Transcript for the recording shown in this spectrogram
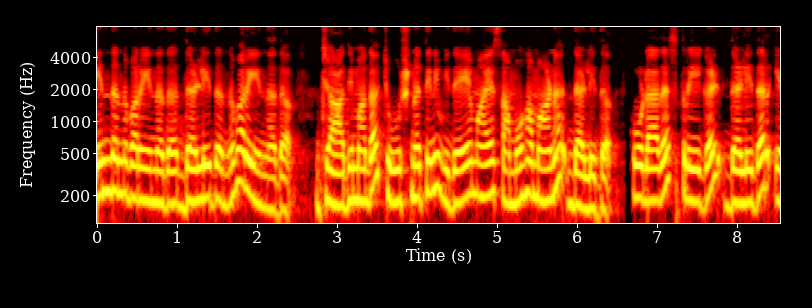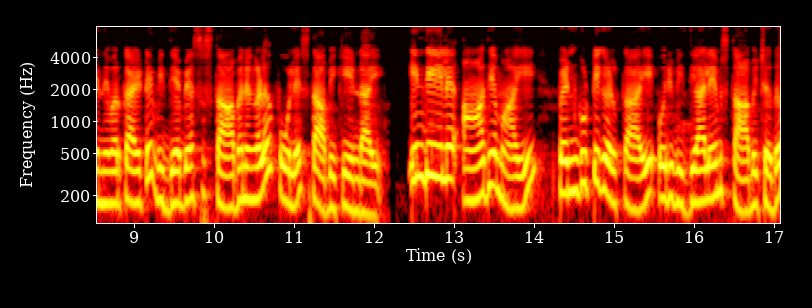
എന്തെന്ന് പറയുന്നത്? ദളിത് എന്ന് പറയുന്നത് ജാതിമത ചൂഷണത്തിന് വിധേയമായ സമൂഹമാണ് ദളിത്. കൂടാതെ സ്ത്രീകൾ ദളിതർ എന്നിവർക്കായിട്ട് വിദ്യാഭ്യാസ സ്ഥാപനങ്ങൾ പോലെ സ്ഥാപിക്കുകയുണ്ടായി. ഇന്ത്യയിൽ ആദ്യമായി പെൺകുട്ടികൾക്കായി ഒരു വിദ്യാലയം സ്ഥാപിച്ചത്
